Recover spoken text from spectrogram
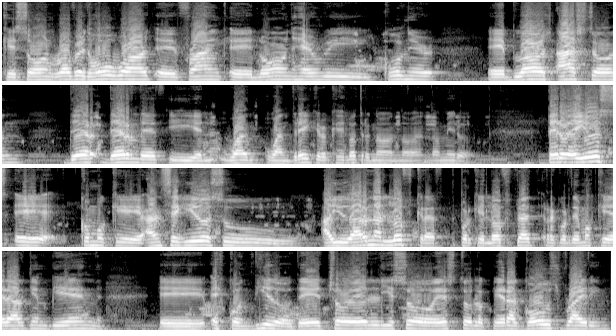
que son Robert Howard, eh, Frank eh, Lorne, Henry Kulner, eh, Blush, Ashton, Der, Derlet y el Wandrey, creo que es el otro, no, no, no miro. Pero ellos eh, como que han seguido su... ayudaron a Lovecraft, porque Lovecraft, recordemos que era alguien bien escondido. De hecho, él hizo esto, lo que era ghostwriting.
